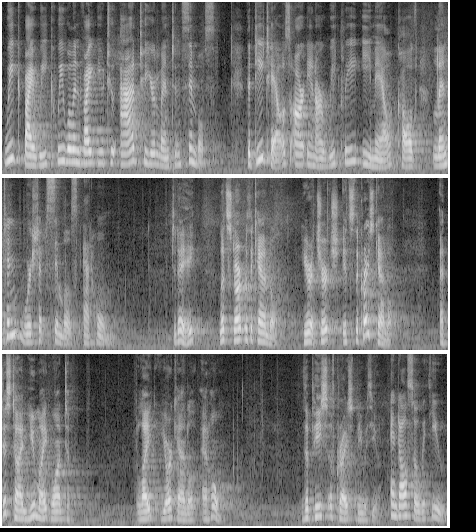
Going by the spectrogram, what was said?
Week by week, we will invite you to add to your Lenten symbols. The details are in our weekly email called Lenten Worship Symbols at Home. Today, let's start with a candle. Here at church, it's the Christ candle. At this time, you might want to light your candle at home. The peace of Christ be with you. and also with you.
